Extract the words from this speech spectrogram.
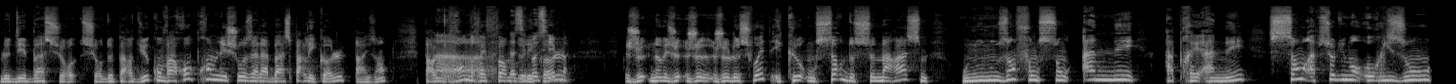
le débat sur, sur Depardieu, qu'on va reprendre les choses à la base par l'école, par exemple, par une ah, grande réforme de l'école. Je, non mais je, je, le souhaite et qu'on sorte de ce marasme où nous nous enfonçons année après année sans absolument horizon,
